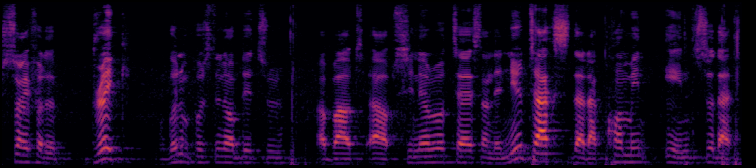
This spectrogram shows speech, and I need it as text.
sorry for the break I'm going to be posting updates soon about uh, scenario tests and the new tax that are coming in so that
